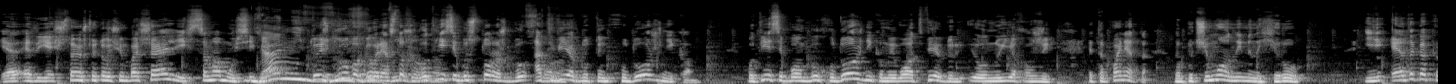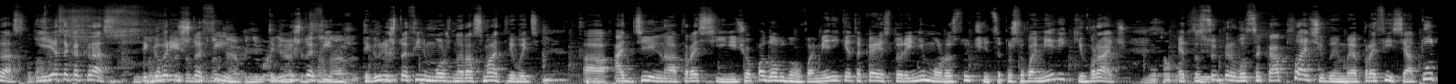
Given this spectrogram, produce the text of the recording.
э, Это, я считаю, что это очень большая лесть самому себе. Я не То есть, грубо говоря, Сторож, вот если бы Сторож был Сторож. отвергнутым художником, вот если бы он был художником, его отвергнули, и он уехал жить, это понятно. Но почему он именно хирург? И это как раз, и это как раз, ты Потому говоришь, что это фильм, ты говоришь, что фильм, ты говоришь, что фильм можно рассматривать а, отдельно от России. Ничего подобного. В Америке такая история не может случиться, потому что в Америке врач этой это области. супер высокооплачиваемая профессия, а тут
